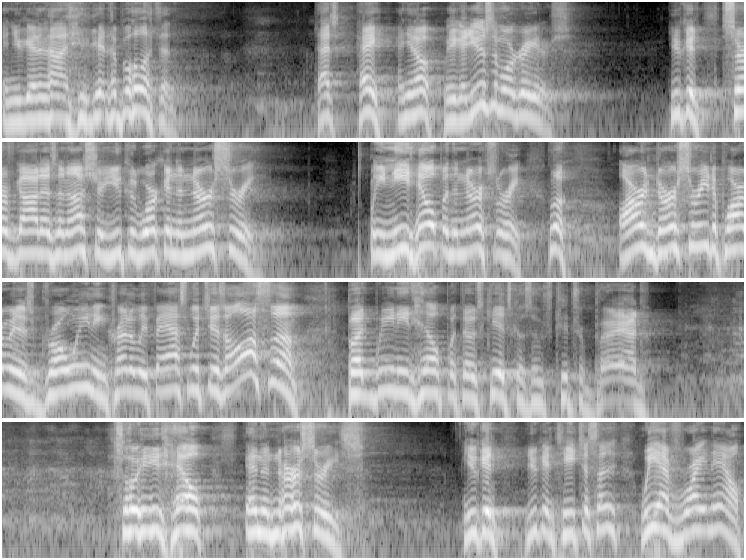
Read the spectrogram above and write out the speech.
and you're getting, you're getting a bulletin. That's, hey, and you know, we could use some more greeters. You could serve God as an usher. You could work in the nursery. We need help in the nursery. Look, our nursery department is growing incredibly fast, which is awesome. But we need help with those kids because those kids are bad. so we need help in the nurseries. You can, you can teach us something. We have right now,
